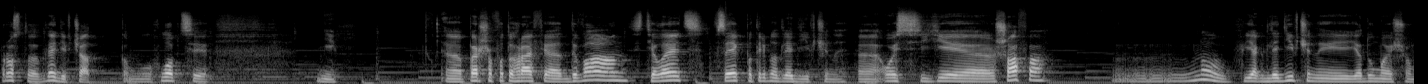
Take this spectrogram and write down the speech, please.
просто для дівчат. Тому хлопці ні. Е, Перша фотографія диван, стілець, все як потрібно для дівчини. Е, Ось є шафа. Ну, як для дівчини, я думаю, що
